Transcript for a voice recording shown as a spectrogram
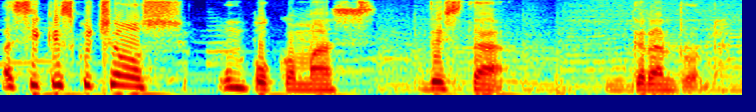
Así que escuchemos un poco más de esta gran rola.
